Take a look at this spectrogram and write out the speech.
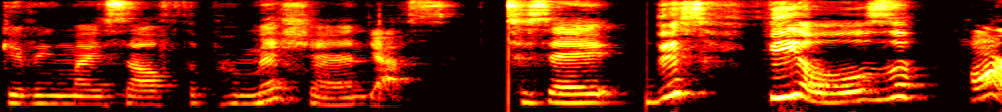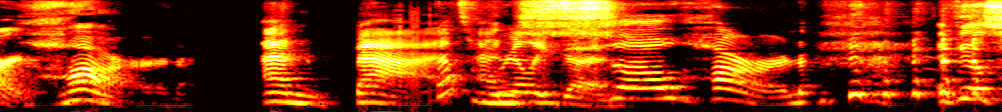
giving myself the permission. Yes. To say this feels hard. Hard and bad. That's really good. So hard. it feels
